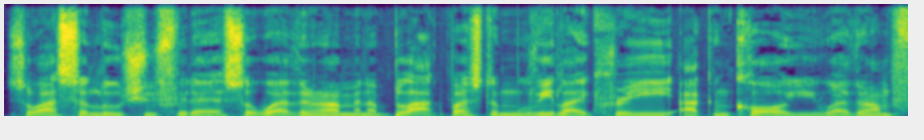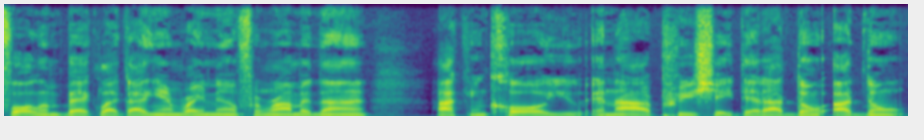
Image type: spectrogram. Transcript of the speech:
So I salute you for that. So whether I'm in a blockbuster movie like Creed, I can call you. Whether I'm falling back like I am right now for Ramadan, I can call you, and I appreciate that. I don't I don't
